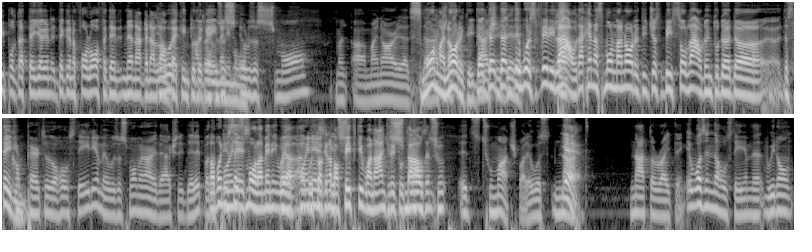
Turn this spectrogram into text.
people that they are gonna, they're gonna fall off and then they're not gonna allow was- back into the game it was a anymore. It was a small uh, minority that that small actually- minority. that That, that, that, it. was very loud. How can a small minority just be so loud into the the, uh, the stadium? compared to the whole stadium. It was a small minority that actually did it. But, but when you say is- small, I mean we are, we're is talking about it's 50, 100, 2000. too- it's too much, but it was not Yeah. not the right thing. It wasn't the whole stadium that we don't.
